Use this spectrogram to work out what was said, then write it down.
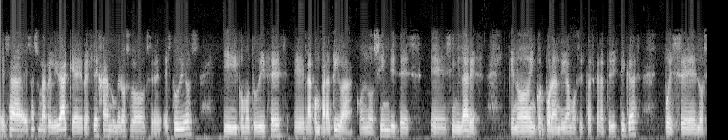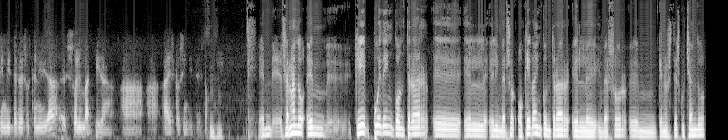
esa, esa es una realidad que refleja numerosos eh, estudios y, como tú dices, eh, la comparativa con los índices eh, similares que no incorporan, digamos, estas características, pues los índices de sostenibilidad suelen batir a, estos índices. Em, Fernando, em, ¿qué puede encontrar el, el, inversor o qué va a encontrar el inversor em, que nos esté escuchando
